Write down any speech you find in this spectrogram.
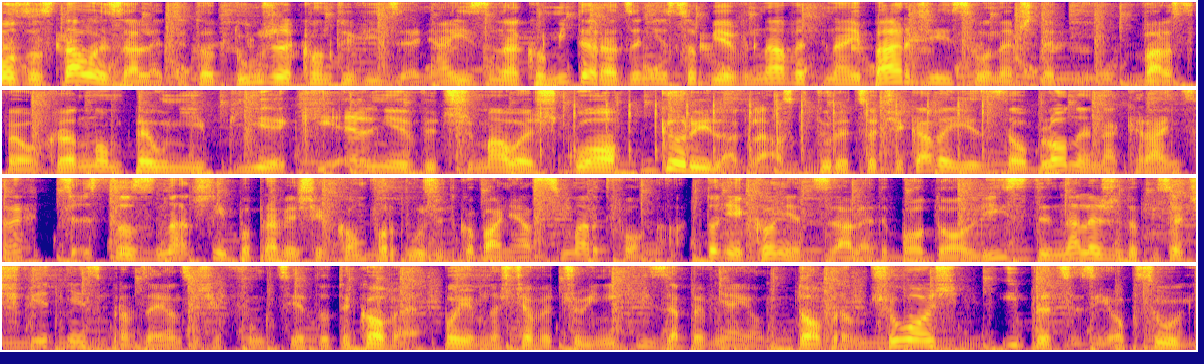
Pozostałe zalety to duże kąty widzenia i znakomite radzenie sobie w nawet najbardziej słoneczne dni. Warstwę ochronną pełni piekielnie wytrzymałe szkło Gorilla Glass, które co ciekawe jest zaoblone na krańcach, przez co znacznie poprawia się komfort użytkowania smartfona. To nie koniec zalet, bo do listy należy dopisać świetnie sprawdzające się funkcje dotykowe. Pojemnościowe czujniki zapewniają dobrą czułość i precyzję obsługi.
